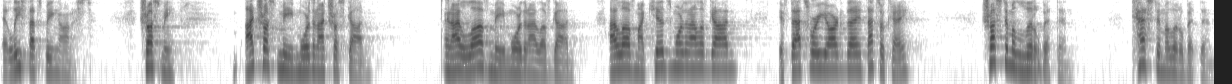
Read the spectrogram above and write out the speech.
At least that's being honest. Trust me, I trust me more than I trust God. And I love me more than I love God. I love my kids more than I love God. If that's where you are today, that's okay. Trust Him a little bit then. Test Him a little bit then.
